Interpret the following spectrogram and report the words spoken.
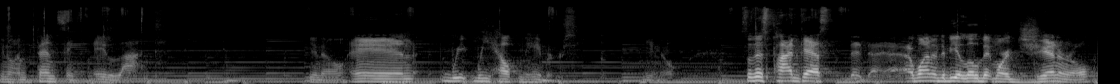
you know, I'm fencing a lot. You know, and we, we help neighbors, you know. So this podcast, I wanted to be a little bit more general.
